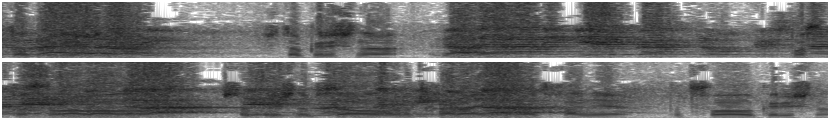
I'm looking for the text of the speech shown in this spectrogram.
что Кришна, что Кришна поцеловал, что Кришна поцеловал Радхарани, а Радхани поцеловал Кришну.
